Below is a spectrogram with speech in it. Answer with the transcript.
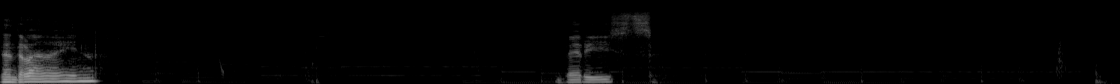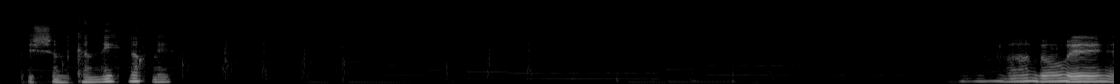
Dandelion. Berries. Fischen kann ich noch nicht. I'm going.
